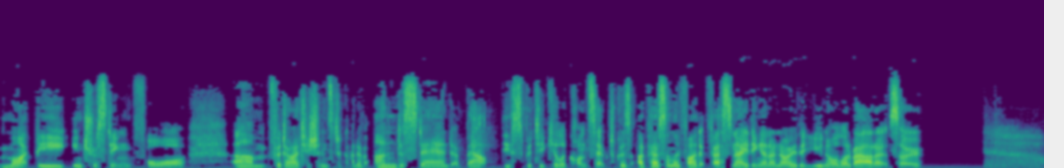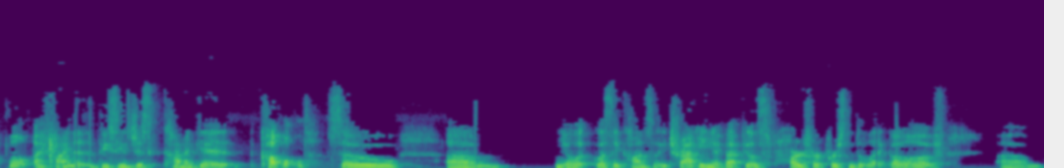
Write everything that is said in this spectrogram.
might be interesting for um, for dietitians to kind of understand about this particular concept? Because i personally find it fascinating and i know that you know a lot about it so well, I find that these things just kind of get coupled. So, um, you know, let, us say constantly tracking, if that feels hard for a person to let go of, um,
